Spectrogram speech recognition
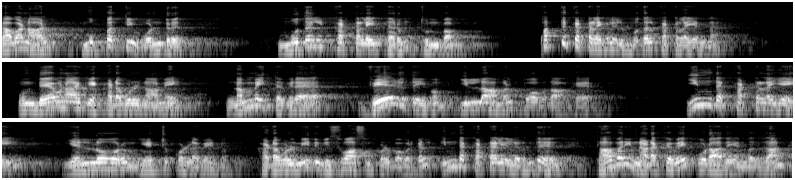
தவனால் முப்பத்தி ஒன்று. முதல் கட்டளை தரும் துன்பம். பத்து கட்டளைகளில் முதல் கட்டளை என்ன? உன் தேவனாகிய கடவுள் நாமே நம்மை தவிர வேறு தெய்வம் இல்லாமல் போவதாக. இந்த கட்டளையை எல்லோரும் ஏற்றுக்கொள்ள வேண்டும். கடவுள் மீது விசுவாசம் கொள்பவர்கள் இந்த கட்டளையிலிருந்து தவறி நடக்கவே கூடாது என்பதுதான்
